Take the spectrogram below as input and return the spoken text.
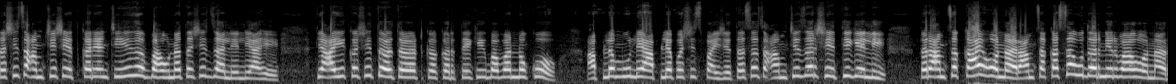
तशीच आमची शेतकऱ्यांची ही भावना तशीच झालेली आहे. ती आई कशी तळतळट करते की बाबा नको आपलं मूल हे आपल्यापाशीच पाहिजे. तसंच आमची जर शेती गेली तर आमचं काय होणार? आमचा कसा उदरनिर्वाह होणार?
